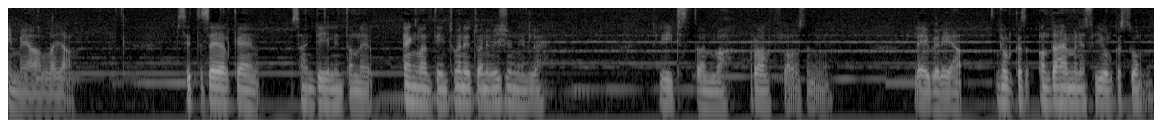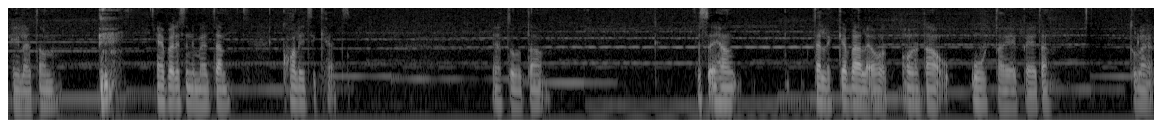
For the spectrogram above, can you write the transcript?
nimeä alla ja sitten sen jälkeen sain diilin tonne Englantiin 2020 Visionille Leeds toimiva Ralph Lawsonin labeli ja julkais, on tähän mennessä julkaissut niille ton EPLssä nimeltä Quality Cat. Ja tuota, tässä ihan tälle keväälle otetaan uutta EPtä. Tulee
